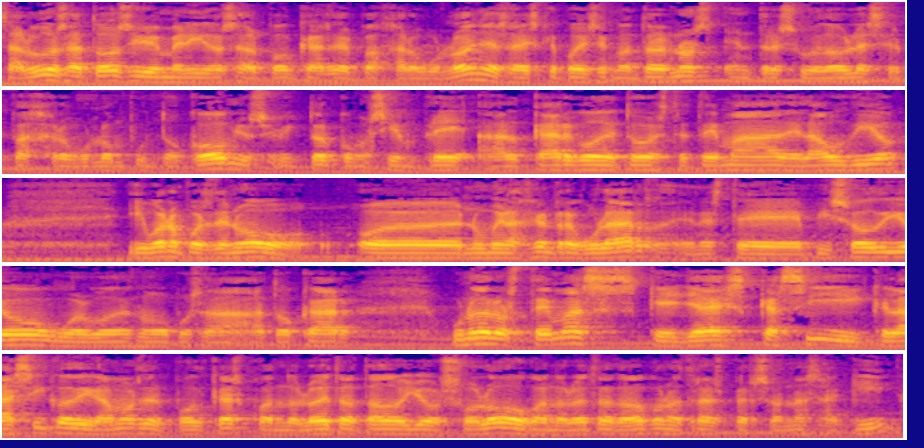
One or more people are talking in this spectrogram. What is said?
Saludos a todos y bienvenidos al podcast del Pájaro Burlón. Ya sabéis que podéis encontrarnos en www.elpájaroburlón.com. Yo soy Víctor, como siempre, al cargo de todo este tema del audio. Y bueno, pues de nuevo, eh, numeración regular en este episodio. Vuelvo de nuevo pues a, tocar uno de los temas que ya es casi clásico, digamos, del podcast cuando lo he tratado yo solo o cuando lo he tratado con otras personas aquí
